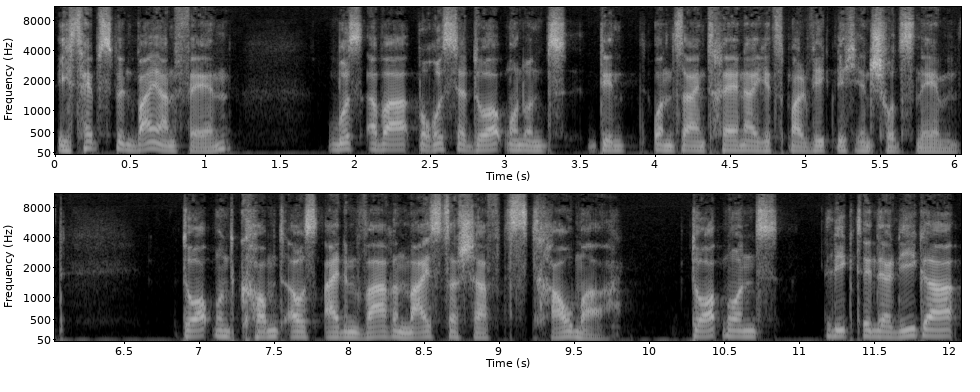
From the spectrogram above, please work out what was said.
Ich selbst bin Bayern-Fan, muss aber Borussia Dortmund und, den, und seinen Trainer jetzt mal wirklich in Schutz nehmen. Dortmund kommt aus einem wahren Meisterschaftstrauma. Dortmund liegt in der Liga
